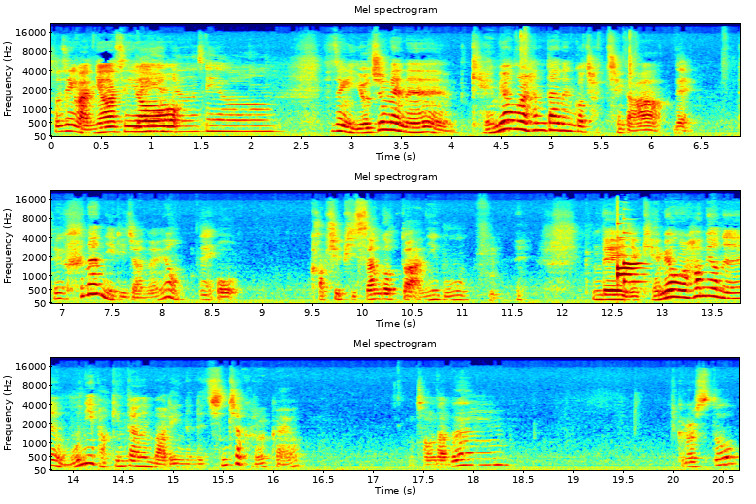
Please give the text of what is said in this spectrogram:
선생님 안녕하세요. 네, 안녕하세요. 선생님 요즘에는 개명을 한다는 것 자체가 네. 되게 흔한 일이잖아요. 네. 뭐 값이 비싼 것도 아니고. 네. 근데 이제 개명을 하면은 운이 바뀐다는 말이 있는데 진짜 그럴까요? 정답은 그럴 수도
